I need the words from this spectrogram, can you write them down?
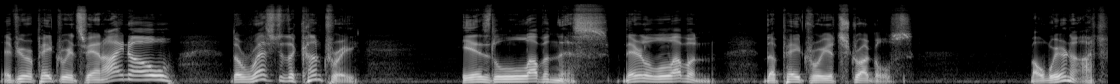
If you're a Patriots fan, I know the rest of the country is loving this. They're loving the Patriot struggles. But we're not.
